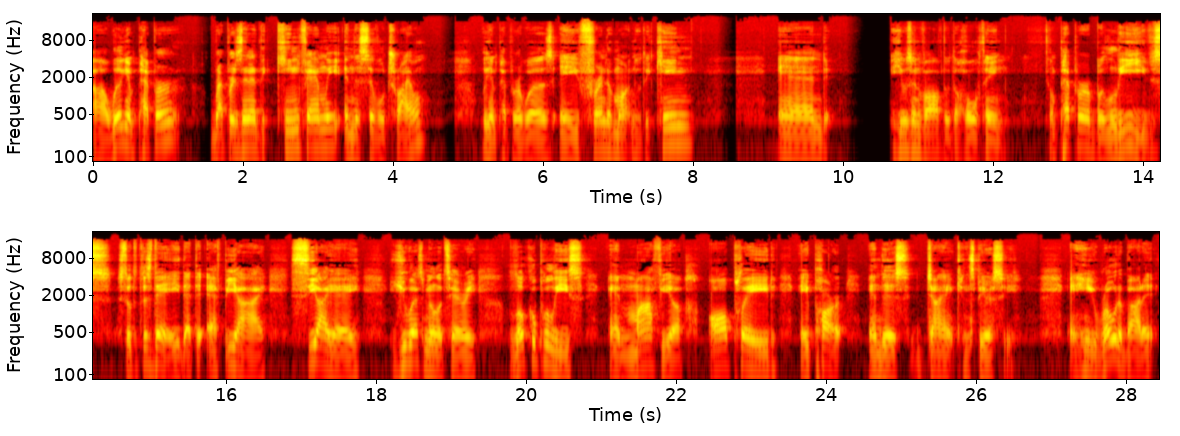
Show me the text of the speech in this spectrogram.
uh, William Pepper represented the King family in the civil trial. William Pepper was a friend of Martin Luther King, and he was involved with the whole thing. And Pepper believes, still to this day, that the FBI, CIA, U.S. military, local police, and mafia all played a part in this giant conspiracy. And he wrote about it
